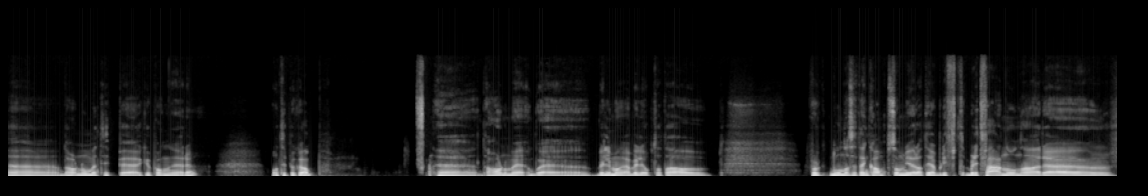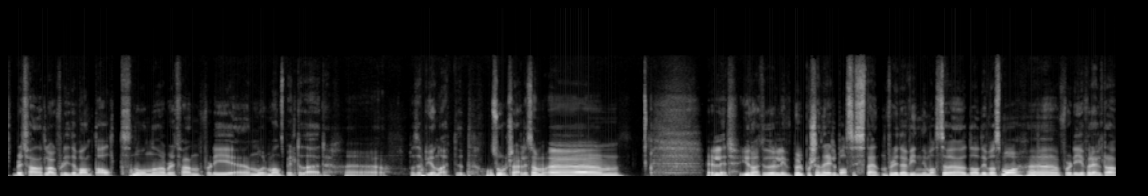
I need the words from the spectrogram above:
Eh, det har noe med tippekupongen å gjøre, og tippekamp. Eh, det har noe med eh, Veldig mange er veldig opptatt av folk, Noen har sett en kamp som gjør at de har blitt, blitt fan. Noen har blitt fan av et lag fordi de vant alt. Noen har blitt fan fordi en nordmann spilte der. På United og Solskjær, liksom. Eller United og Liverpool på generell basis. Det er enten fordi de har vunnet masse da de var små, eh, fordi foreldra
